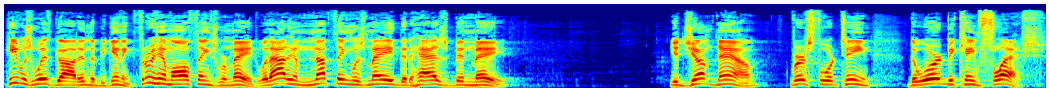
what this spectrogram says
He was with God in the beginning. Through him all things were made. Without him nothing was made that has been made. You jump down, verse 14, the Word became flesh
